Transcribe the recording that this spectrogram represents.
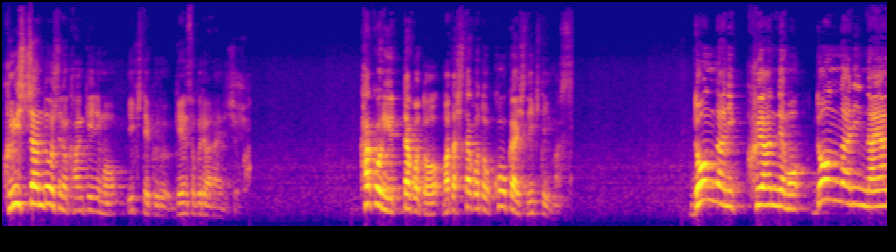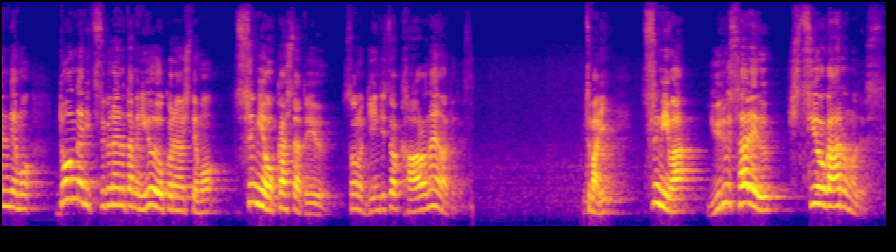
クリスチャン同士の関係にも生きてくる原則ではないでしょうか。過去に言ったこと、またしたことを後悔して生きています。どんなに悔やんでも、どんなに悩んでも、どんなに償いのために良い行いをしても、罪を犯したという、その現実は変わらないわけです。つまり、罪は許される必要があるのです。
